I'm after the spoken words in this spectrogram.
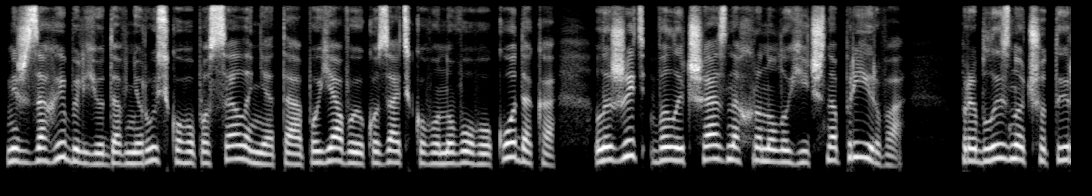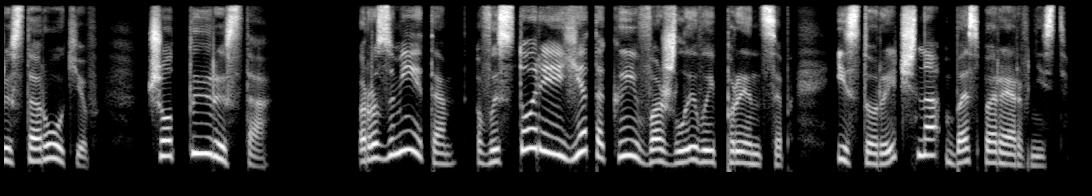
Між загибелью давньоруського поселення та появою козацького нового кодака лежить величезна хронологічна прірва – приблизно 400 років. 400! Розумієте, в історії є такий важливий принцип – історична безперервність.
